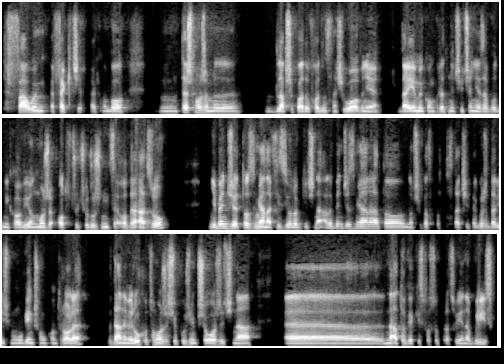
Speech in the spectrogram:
trwałym efekcie, tak? No bo mm, też możemy, dla przykładu, wchodząc na siłownię, dajemy konkretne ćwiczenie zawodnikowi, on może odczuć różnicę od razu. Nie będzie to zmiana fizjologiczna, ale będzie zmiana to na przykład w postaci tego, że daliśmy mu większą kontrolę w danym ruchu, co może się później przełożyć na, na to, w jaki sposób pracuje na boisku.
